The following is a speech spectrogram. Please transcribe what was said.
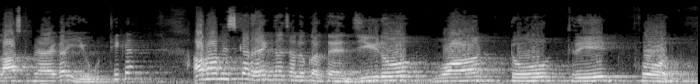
लास्ट में आएगा यू ठीक है? अब हम इसका रैंक देना चालू करते हैं। Zero, one, two, three, four.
